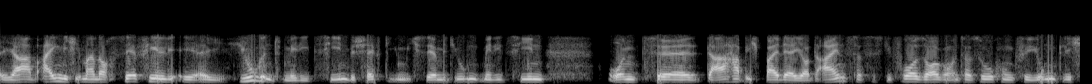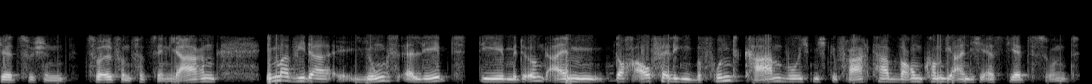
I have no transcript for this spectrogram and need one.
ja eigentlich immer noch sehr viel äh, Jugendmedizin, beschäftige mich sehr mit Jugendmedizin und äh, da habe ich bei der J1, das ist die Vorsorgeuntersuchung für Jugendliche zwischen 12 und 14 Jahren, immer wieder Jungs erlebt, die mit irgendeinem doch auffälligen Befund kamen, wo ich mich gefragt habe, warum kommen die eigentlich erst jetzt und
